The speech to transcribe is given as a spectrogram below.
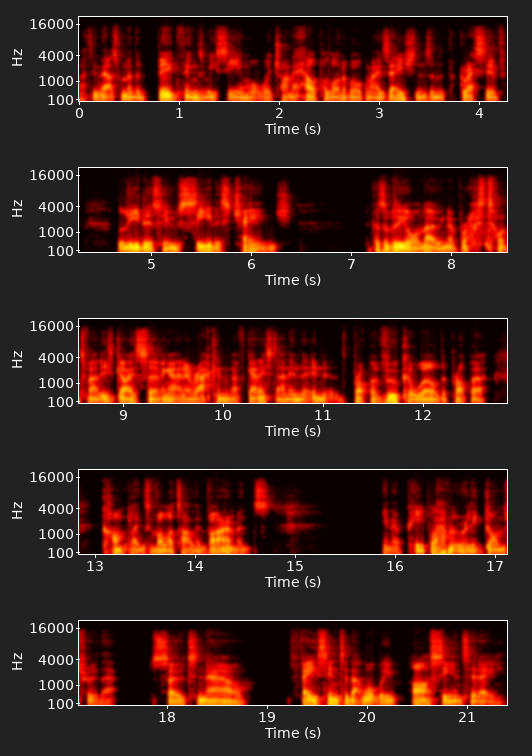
I think that's one of the big things we see in what we're trying to help a lot of organizations and the progressive leaders who see this change. Because as we all know, you know, Bryce talked about these guys serving out in Iraq and Afghanistan in the, in the proper VUCA world, the proper complex, volatile environments. You know, people haven't really gone through that. So to now face into that, what we are seeing today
